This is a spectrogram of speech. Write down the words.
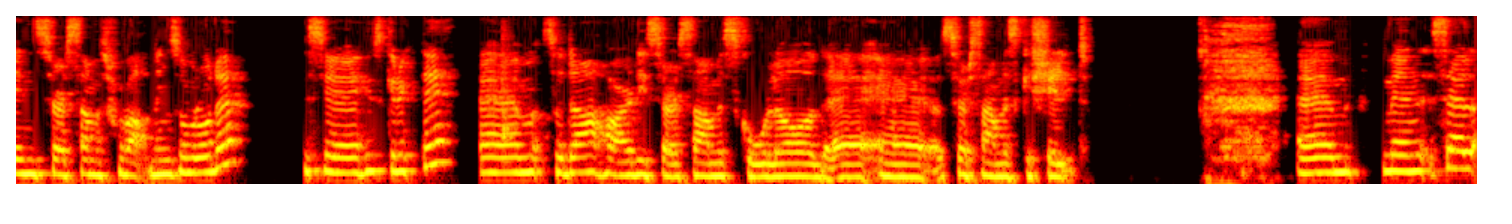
en sørsamisk forvaltningsområde, hvis jeg husker riktig. Um, så da har de sørsamisk skole og er sørsamiske skilt. Um, men selv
